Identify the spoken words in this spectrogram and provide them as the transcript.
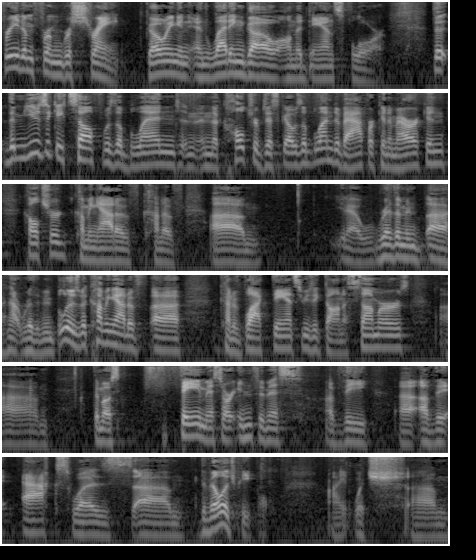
Freedom from restraint, going and, and, letting go on the dance floor. The, the music itself was a blend, and, and the culture of disco was a blend of African American culture coming out of kind of, um, you know, rhythm and, uh, not rhythm and blues, but coming out of uh, kind of black dance music, Donna Summers. Um, the most famous or infamous of the, uh, of the acts was um, the Village People, right, which um,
